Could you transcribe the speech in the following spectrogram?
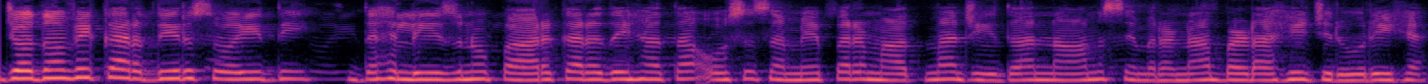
ਜਦੋਂ ਵੀ ਘਰ ਦੀ ਰਸੋਈ ਦੀ ਦਹਲੀਜ਼ ਨੂੰ ਪਾਰ ਕਰਦੇ ਹਾਂ, ਤਾਂ ਉਸ ਸਮੇਂ ਪਰਮਾਤਮਾ ਜੀ ਦਾ ਨਾਮ ਸਿਮਰਨਾ ਬੜਾ ਹੀ ਜ਼ਰੂਰੀ ਹੈ।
